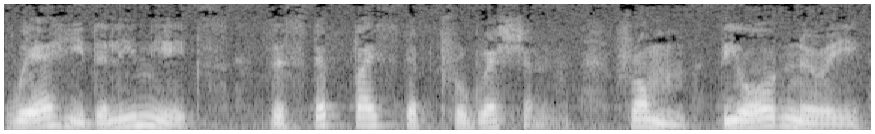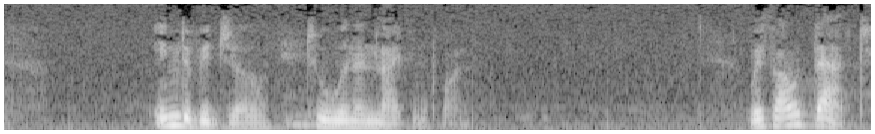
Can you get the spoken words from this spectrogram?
where he delineates the step-by-step progression from the ordinary individual to an enlightened one. Without that,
